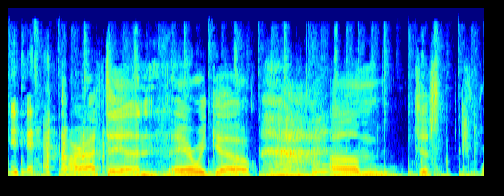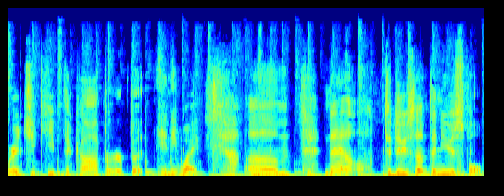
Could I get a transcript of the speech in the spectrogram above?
All right then, there we go. Um, just where'd you keep the copper? But anyway, um, now to do something useful,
